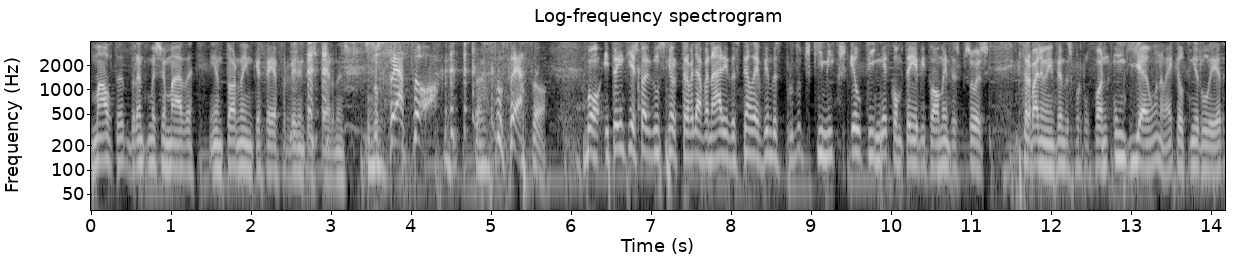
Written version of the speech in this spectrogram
Malta, durante uma chamada, entornem um café a ferver entre as pernas. Sucesso! Sucesso! Bom, e tem aqui a história de um senhor que trabalhava na área das televendas de produtos químicos. Ele tinha, como tem habitualmente as pessoas que trabalham em vendas por telefone, um guião, não é? Que ele tinha de ler.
